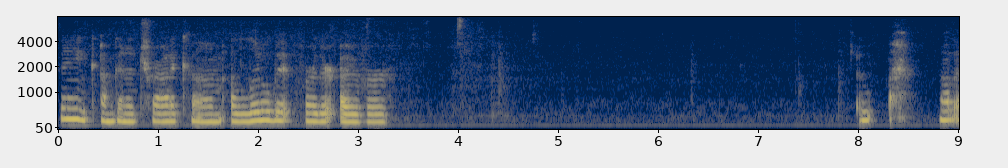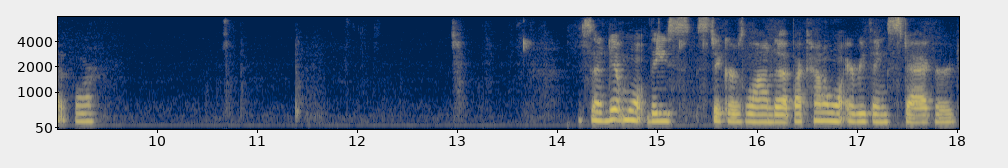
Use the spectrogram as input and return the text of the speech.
think I'm going to try to come a little bit further over. Oh, not that far. So I didn't want these stickers lined up. I kind of want everything staggered.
